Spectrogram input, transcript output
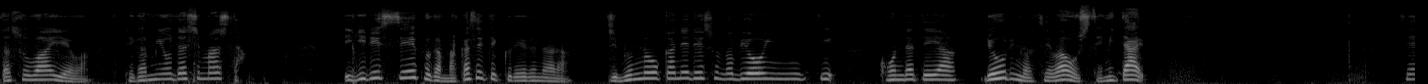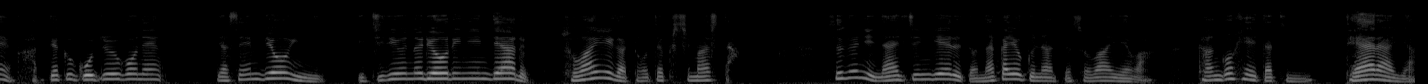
たソワイエは手紙を出しました。イギリス政府が任せてくれるなら自分のお金でその病院に行き、献立や料理の世話をしてみたい。1855年、野戦病院に一流の料理人であるソワイエが到着しました。すぐにナイチンゲールと仲良くなったソワイエは、看護兵たちに手洗いや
